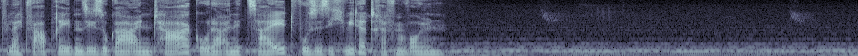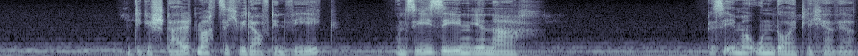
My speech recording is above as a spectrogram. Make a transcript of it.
Vielleicht verabreden Sie sogar einen Tag oder eine Zeit, wo Sie sich wieder treffen wollen. Die Gestalt macht sich wieder auf den Weg und Sie sehen ihr nach bis sie immer undeutlicher wird.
